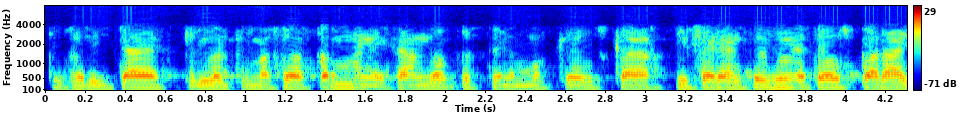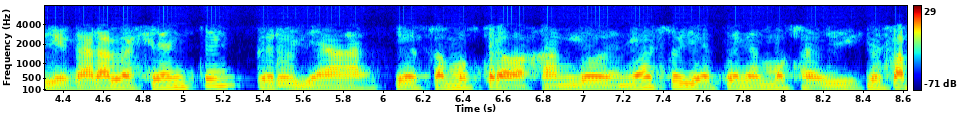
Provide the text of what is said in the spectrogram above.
pues ahorita que es lo que más se va a estar manejando, pues tenemos que buscar diferentes métodos para llegar a la gente, pero ya ya estamos trabajando en eso, ya tenemos ahí esa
